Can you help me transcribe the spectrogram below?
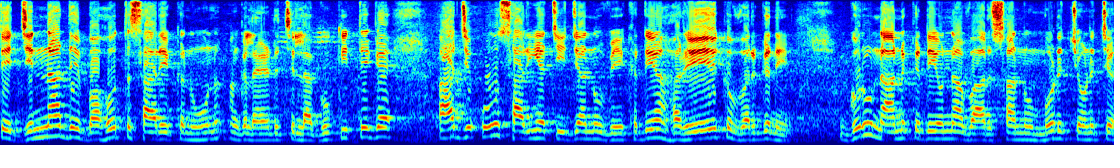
ਤੇ ਜਿਨ੍ਹਾਂ ਦੇ ਬਹੁਤ ਸਾਰੇ ਕਾਨੂੰਨ ਇੰਗਲੈਂਡ 'ਚ ਲਾਗੂ ਕੀਤੇ ਗਏ। ਅੱਜ ਉਹ ਸਾਰੀਆਂ ਚੀਜ਼ਾਂ ਨੂੰ ਵੇਖਦਿਆਂ ਹਰੇਕ ਵਰਗ ਨੇ ਗੁਰੂ ਨਾਨਕ ਦੇ ਉਹਨਾਂ ਵਾਰਸਾਂ ਨੂੰ ਮੁੜ ਚੁਣ 'ਚ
